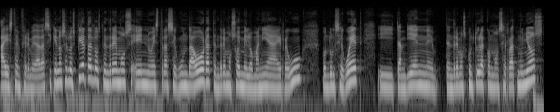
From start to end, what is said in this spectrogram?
a esta enfermedad. Así que no se los pierdan, los tendremos en nuestra segunda hora. Tendremos hoy Melomanía RU con Dulce Wet y también eh, tendremos Cultura con Montserrat Muñoz.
